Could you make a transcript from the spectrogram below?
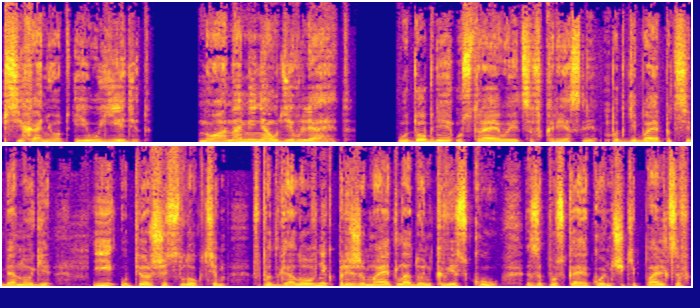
психанет и уедет. Но она меня удивляет удобнее устраивается в кресле, подгибая под себя ноги, и, упершись локтем в подголовник, прижимает ладонь к виску, запуская кончики пальцев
